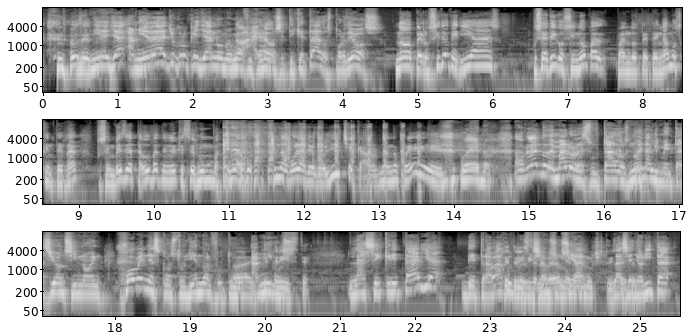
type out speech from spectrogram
Entonces, miren, ya a mi edad yo creo que ya no me voy a No, fijar en los etiquetados, por Dios. No, pero sí deberías. O sea, digo, si no, cuando te tengamos que enterrar, pues en vez de ataúd va a tener que ser un- una, bo- una bola de boliche, cabrón. No, no pues. Bueno, hablando de malos resultados, no en alimentación, sino en jóvenes construyendo al futuro. Ay, qué Amigos, triste. la secretaria de Trabajo y Previsión la verdad, Social, la señorita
